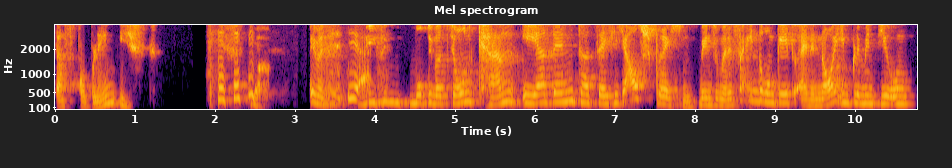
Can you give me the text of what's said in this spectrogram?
das Problem ist. ja. Ich meine, ja. wie viel Motivation kann er denn tatsächlich aussprechen, wenn es um eine Veränderung geht, eine Neuimplementierung?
